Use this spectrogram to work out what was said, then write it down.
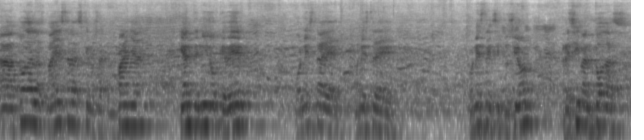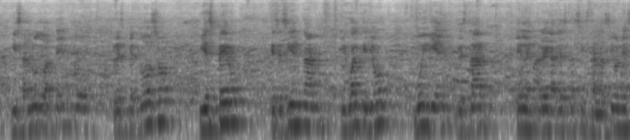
a todas las maestras que nos acompañan, que han tenido que ver con esta, con este, con esta institución. Reciban todas mi saludo atento, respetuoso y espero que se sientan igual que yo muy bien de estar en la entrega de estas instalaciones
